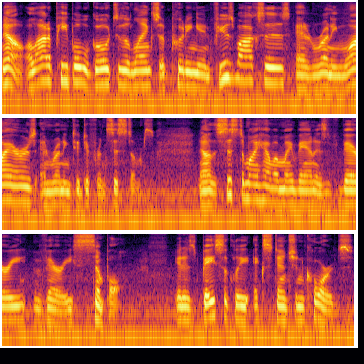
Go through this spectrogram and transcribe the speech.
now a lot of people will go to the lengths of putting in fuse boxes and running wires and running to different systems now the system I have on my van is very, very simple. It is basically extension cords.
